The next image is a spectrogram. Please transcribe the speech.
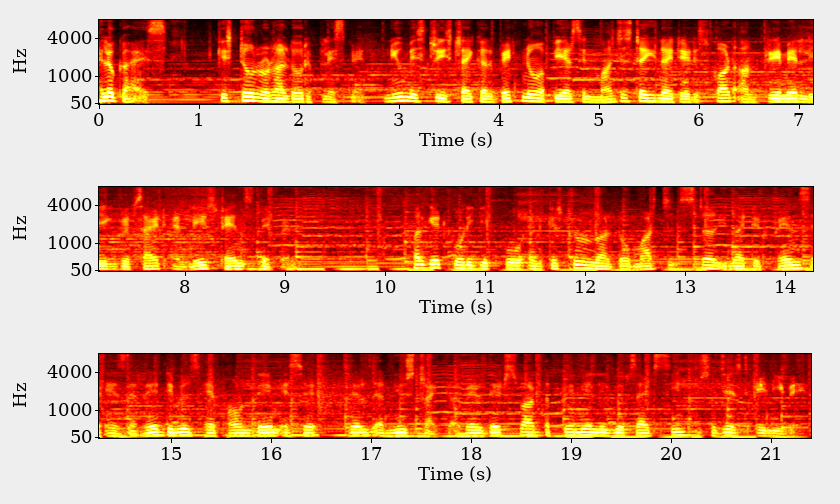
Hello guys. Cristiano Ronaldo replacement. New mystery striker Betinho appears in Manchester United squad on Premier League website and leaves fans baffled. Forget Cody Gakpo and Cristiano Ronaldo, Manchester United fans as the Red Devils have found them as a, a new striker. Well, that's what the Premier League website seems to suggest anyway.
